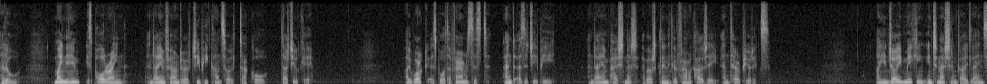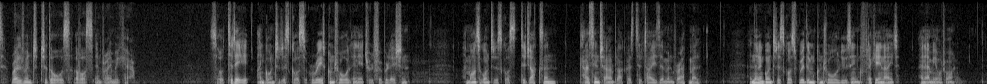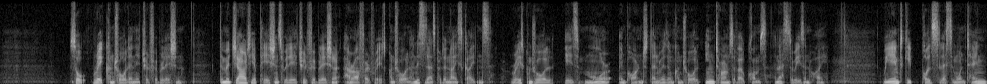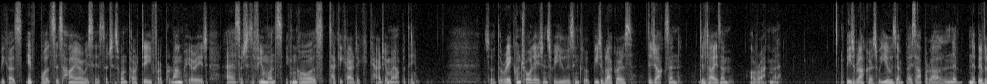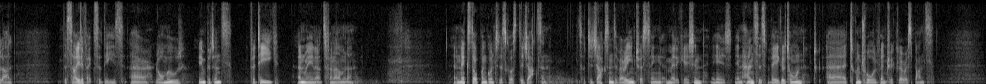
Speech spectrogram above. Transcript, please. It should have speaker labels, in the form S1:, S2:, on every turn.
S1: Hello, my name is Paul Ryan and I am founder of gpconsult.co.uk. I work as both a pharmacist and as a GP and I am passionate about clinical pharmacology and therapeutics. I enjoy making international guidelines relevant to those of us in primary care.
S2: So today I'm going to discuss rate control in atrial fibrillation. I'm also going to discuss digoxin, calcium channel blockers diltiazem and verapamil, and then I'm going to discuss rhythm control using flecainide and amiodarone. So, rate control in atrial fibrillation. The majority of patients with atrial fibrillation are offered rate control, and this is as per the NICE guidance. Rate control is more important than rhythm control in terms of outcomes, and that's the reason why. We aim to keep pulse less than 110 because if pulse is higher, we say such as 130 for a prolonged period, uh, such as a few months, it can cause tachycardic cardiomyopathy. So the rate control agents we use include beta blockers, digoxin, diltiazem, or verapamil. Beta blockers we use are bisoprolol and nebivolol. The side effects of these are low mood, impotence, fatigue, and Raynaud's phenomenon. And next up, I'm going to discuss digoxin. So digoxin is a very interesting medication. It enhances vagal tone to, uh, to control ventricular response.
